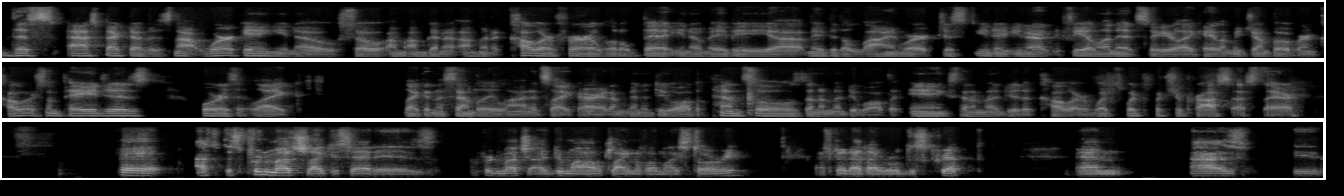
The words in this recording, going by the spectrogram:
this aspect of it's not working you know so i'm, I'm gonna i'm gonna color for a little bit you know maybe uh maybe the line work just you know you're not feeling it so you're like hey let me jump over and color some pages. Or is it like like an assembly line it's like all right i'm gonna do all the pencils then i'm gonna do all the inks then i'm gonna do the color. What's what's, what's your process there uh, it's pretty much like you said is pretty much i do my outline of my story after that i wrote the script and as you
